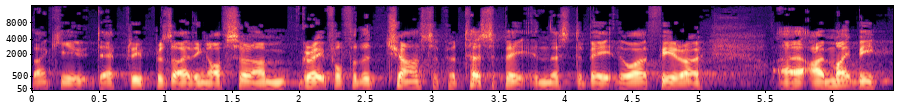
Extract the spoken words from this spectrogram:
Thank you, Deputy Presiding Officer. I'm grateful for the chance to participate in this debate, though I fear I, uh, I might be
